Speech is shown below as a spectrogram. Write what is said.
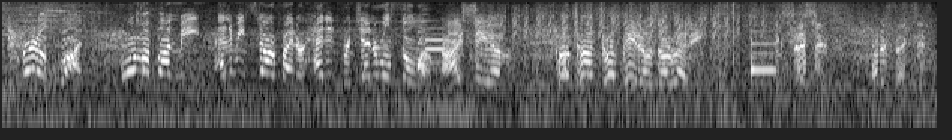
Inferno Squad, form up on me. Enemy starfighter headed for General Solo. I see him. Proton torpedoes are ready. Excessive, but effective.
